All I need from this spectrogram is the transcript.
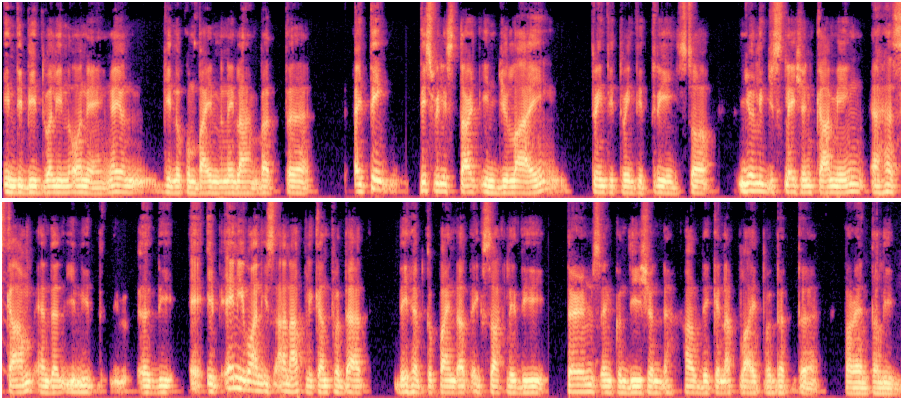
individually noon eh. Ngayon ginukombine na nila. But uh, I think this will start in July 2023 so new legislation coming uh, has come, and then you need uh, the if anyone is an applicant for that, they have to find out exactly the terms and condition how they can apply for that uh, parental leave.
